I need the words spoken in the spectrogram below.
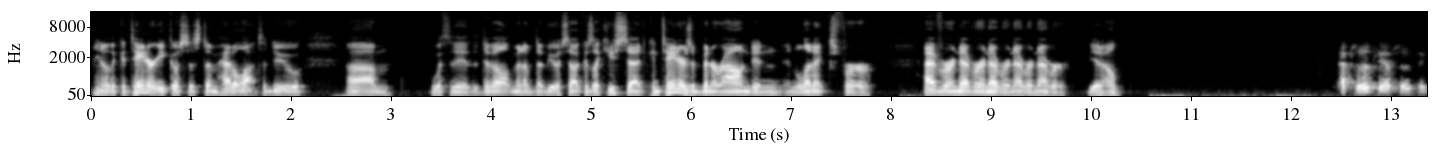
you know, the container ecosystem had a lot to do um, with the, the development of WSL. Because, like you said, containers have been around in, in Linux for ever and ever and ever and ever and ever, you know? Absolutely, absolutely.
